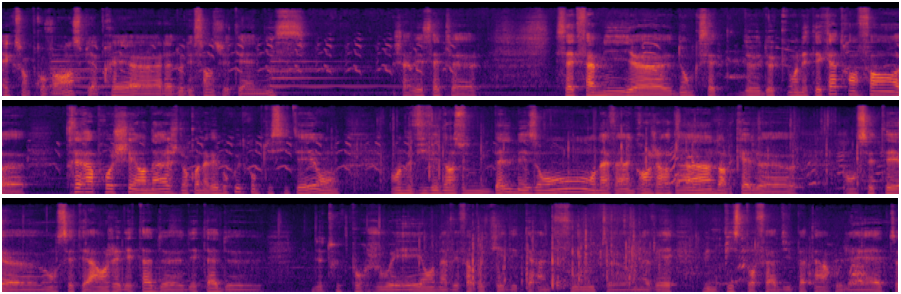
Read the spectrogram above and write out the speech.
et Aix-en-Provence. Puis après, à l'adolescence, j'étais à Nice. J'avais cette, cette famille, donc on était quatre enfants très rapprochés en âge, donc on avait beaucoup de complicité. On vivait dans une belle maison, on avait un grand jardin dans lequel euh, euh, on s'était arrangé des tas, de, des trucs pour jouer. On avait fabriqué des terrains de foot, euh, on avait une piste pour faire du patin à roulette,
